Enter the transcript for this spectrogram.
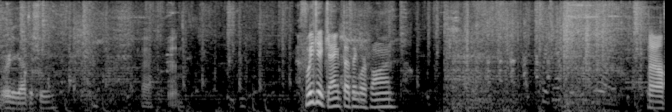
We already got the shield. Okay, good. If we get ganked, I think we're fine. No.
